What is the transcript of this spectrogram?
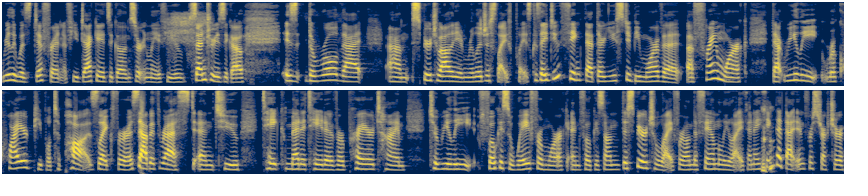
really was different a few decades ago and certainly a few centuries ago is the role that um, spirituality and religious life plays because i do think that there used to be more of a, a, framework that really required people to pause like for a sabbath rest and to take meditative or prayer time to really focus away from work and focus on the spiritual life or on the family life and i think mm-hmm. that that infrastructure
